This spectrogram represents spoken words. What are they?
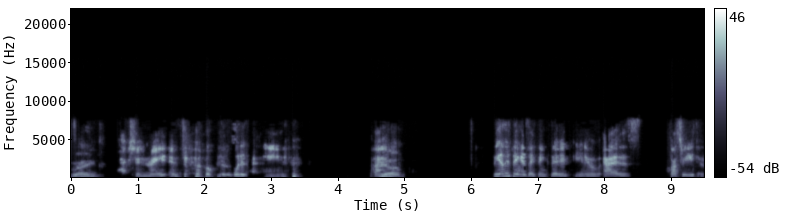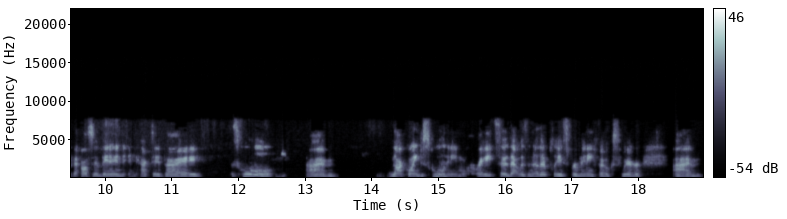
Right. action, right? And so, Yes. what does that mean? um, Yeah. The other thing is, I think that you know, as foster youth have also been impacted by the school um, not going to school anymore, right? So that was another place for many folks where um,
